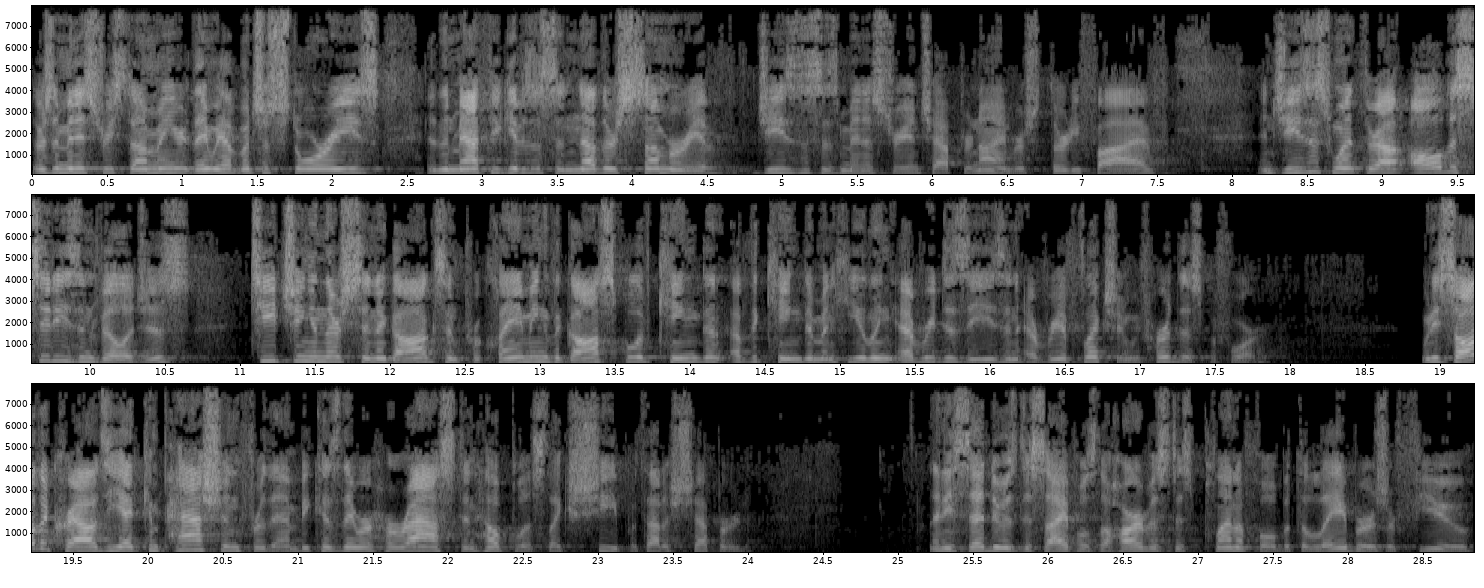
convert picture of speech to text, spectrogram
there's a ministry summary. Then we have a bunch of stories. And then Matthew gives us another summary of Jesus' ministry in chapter 9, verse 35. And Jesus went throughout all the cities and villages, teaching in their synagogues and proclaiming the gospel of, kingdom, of the kingdom and healing every disease and every affliction. We've heard this before. When he saw the crowds, he had compassion for them because they were harassed and helpless, like sheep without a shepherd. Then he said to his disciples, The harvest is plentiful, but the laborers are few.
